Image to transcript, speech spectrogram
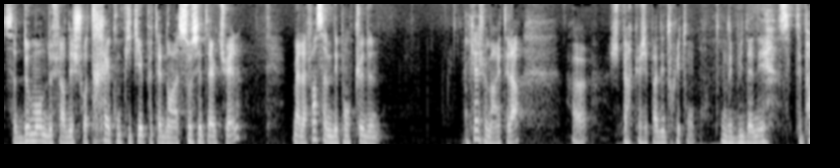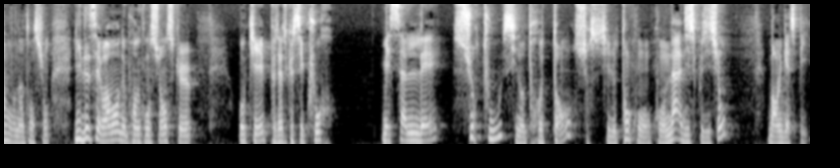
ça demande de faire des choix très compliqués peut-être dans la société actuelle, mais à la fin, ça ne dépend que de nous. Ok, je vais m'arrêter là. Euh, j'espère que j'ai pas détruit ton, ton début d'année. C'était pas mon intention. L'idée, c'est vraiment de prendre conscience que, ok, peut-être que c'est court, mais ça l'est surtout si notre temps, si le temps qu'on a à disposition, ben on le gaspille.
